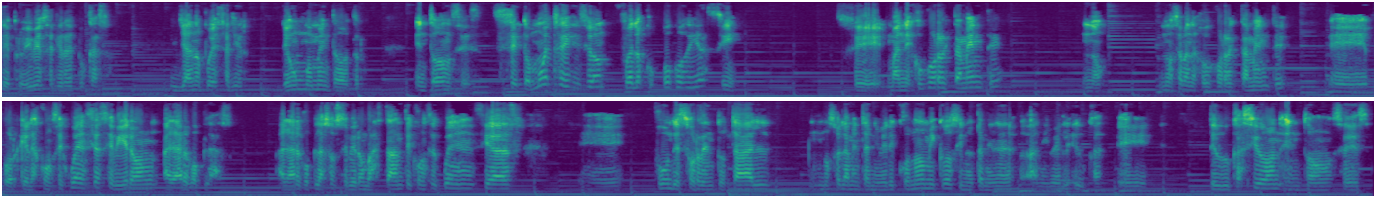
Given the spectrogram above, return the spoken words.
te prohíbe salir de tu casa. Ya no puedes salir de un momento a otro. Entonces, ¿se tomó esta decisión? ¿Fue a los pocos días? Sí. ¿Se manejó correctamente? No, no se manejó correctamente eh, porque las consecuencias se vieron a largo plazo. A largo plazo se vieron bastantes consecuencias, eh, fue un desorden total, no solamente a nivel económico, sino también a nivel eh, de educación. Entonces,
